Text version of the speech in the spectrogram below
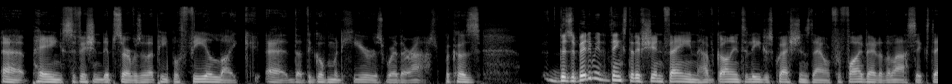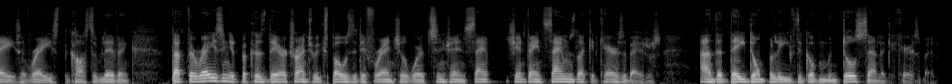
uh, paying sufficient lip service or that people feel like uh, that the government hears where they're at? Because there's a bit of me that thinks that if Sinn Féin have gone into leaders' questions now for five out of the last six days have raised the cost of living, that they're raising it because they are trying to expose a differential where Sinn Féin, Sinn Féin sounds like it cares about it, and that they don't believe the government does sound like it cares about it.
